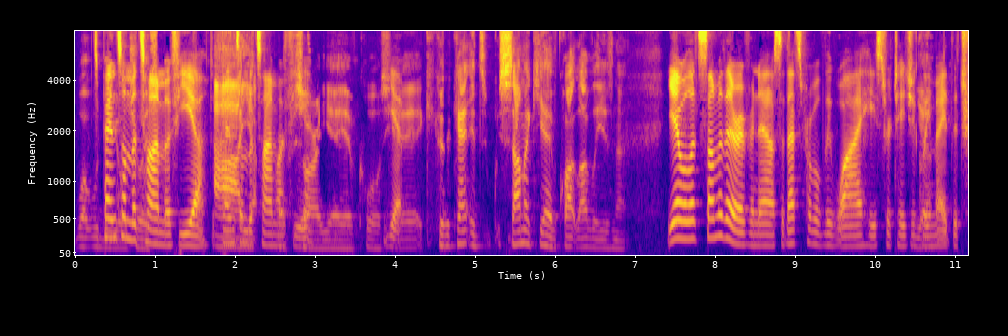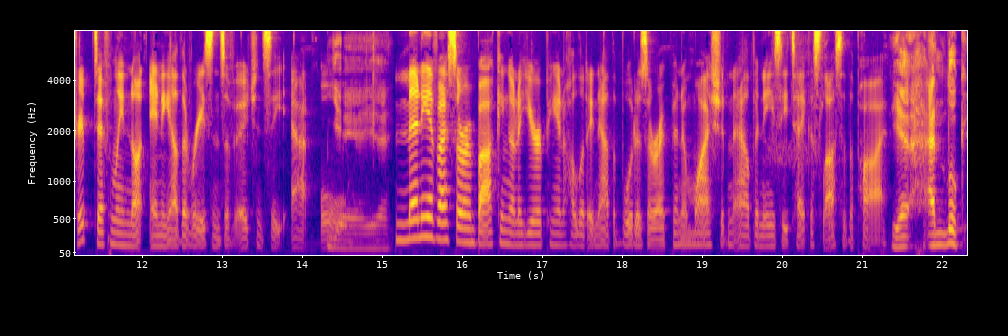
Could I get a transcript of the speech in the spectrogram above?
what would Hmm. Depends on the choice? time of year. Depends Ah, on the yeah. time Oh, of year. Sorry, yeah, yeah, of course. Yeah. Yeah, because it can, it's summer Kiev, quite lovely, isn't it? Yeah, well, it's summer there over now, so that's probably why he strategically Yeah. made the trip. Definitely not any other reasons of urgency at all. Yeah, yeah. Many of us are embarking on a European holiday now the borders are open, and why shouldn't Albanese take a slice of the pie? Yeah, and look,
